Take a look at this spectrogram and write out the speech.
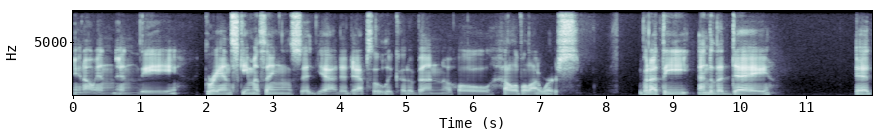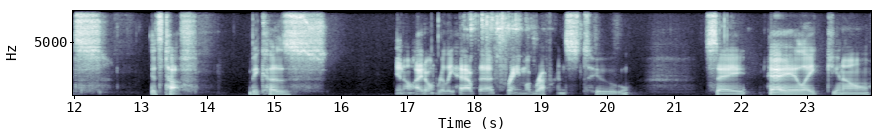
you know in in the grand scheme of things it yeah it absolutely could have been a whole hell of a lot worse. But at the end of the day it's it's tough because you know I don't really have that frame of reference to say, hey, like you know,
